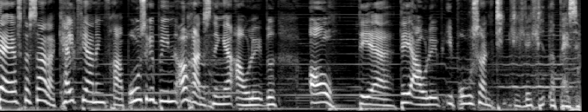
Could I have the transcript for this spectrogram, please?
Derefter så er der kalkfjerning fra brusekabinen og rensning af afløbet. Og det er det afløb i bruseren, din lille liderbasse.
